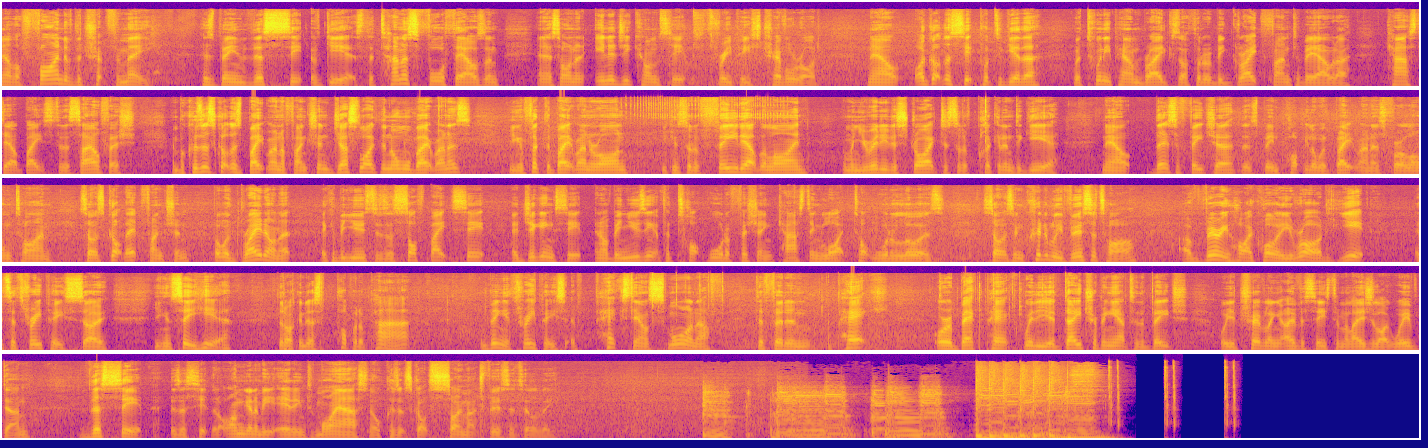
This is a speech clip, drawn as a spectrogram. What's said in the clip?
Now the find of the trip for me has been this set of gear. It's the Thunnus 4000 and it's on an Energy Concept three-piece travel rod. Now I got this set put together with 20 pound braid because I thought it would be great fun to be able to cast out baits to the sailfish and because it's got this bait runner function just like the normal bait runners you can flick the bait runner on you can sort of feed out the line and when you're ready to strike just sort of click it into gear now that's a feature that's been popular with bait runners for a long time. So it's got that function but with braid on it it can be used as a soft bait set a jigging set and I've been using it for top water fishing casting light top water lures. So it's incredibly versatile a very high quality rod yet it's a three piece so you can see here that I can just pop it apart. And being a three piece it packs down small enough to fit in a pack or a backpack whether you're day tripping out to the beach or you're traveling overseas to Malaysia like we've done this set is a set that I'm going to be adding to my arsenal because it's got so much versatility.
